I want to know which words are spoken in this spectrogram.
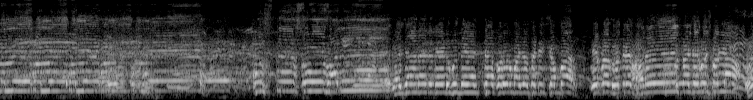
बल्ले बल्ले बल्ले बल्ले बल्ले. कुस्ती सुरू झाली. गजानन मेंढगुंदे यांच्याकडून माझ्यासाठी शंभर एप्रिल धोत्रे अरे जयघोष करूया हो.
